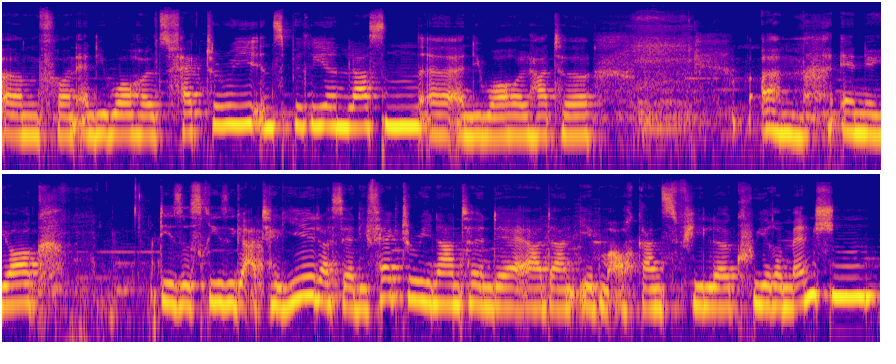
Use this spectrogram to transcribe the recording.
ähm, von Andy Warhols Factory inspirieren lassen. Äh, Andy Warhol hatte ähm, in New York dieses riesige Atelier, das er die Factory nannte, in der er dann eben auch ganz viele queere Menschen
